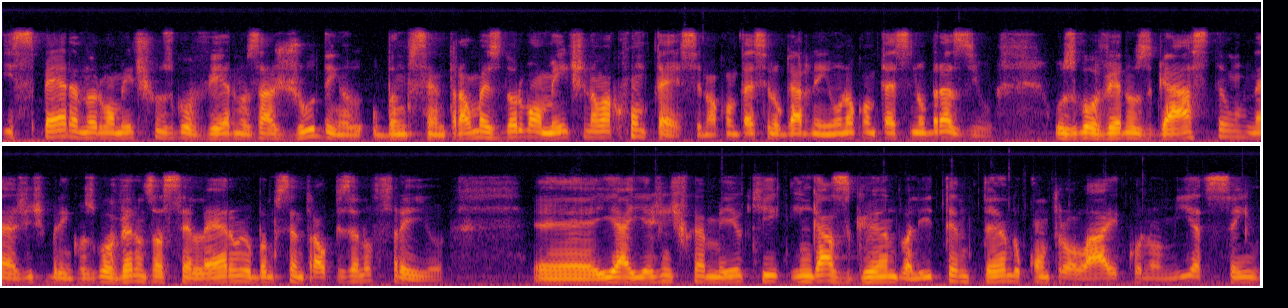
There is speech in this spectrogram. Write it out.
espera normalmente que os governos ajudem o, Banco Central, mas normalmente não acontece. Não acontece em lugar nenhum, não acontece no Brasil. Os governos gastam, né? A gente brinca, os governos aceleram e o Banco Central pisa no freio. É, e aí a gente fica meio que engasgando ali, tentando controlar a economia sem,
